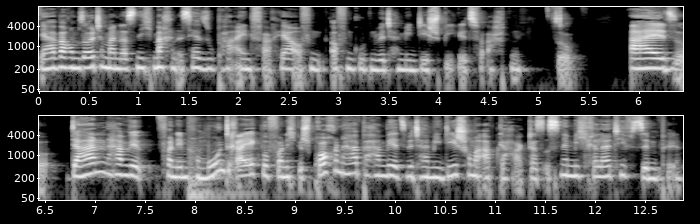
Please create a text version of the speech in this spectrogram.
ja, warum sollte man das nicht machen? Ist ja super einfach, ja, auf einen, auf einen guten Vitamin D-Spiegel zu achten. So. Also, dann haben wir von dem Hormondreieck, wovon ich gesprochen habe, haben wir jetzt Vitamin D schon mal abgehakt. Das ist nämlich relativ simpel.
